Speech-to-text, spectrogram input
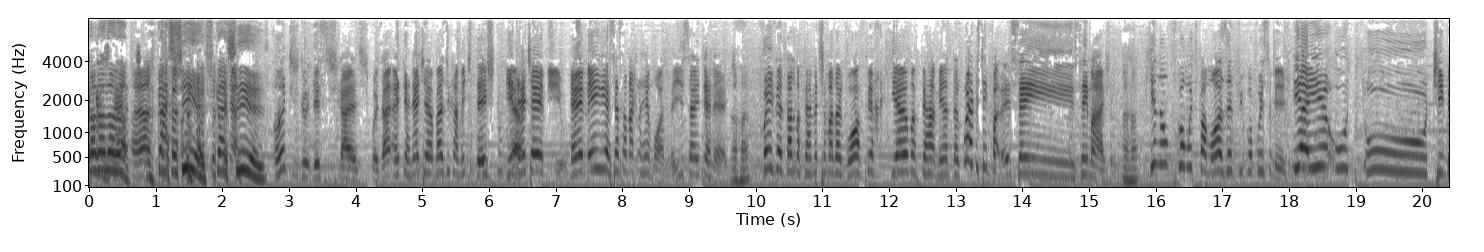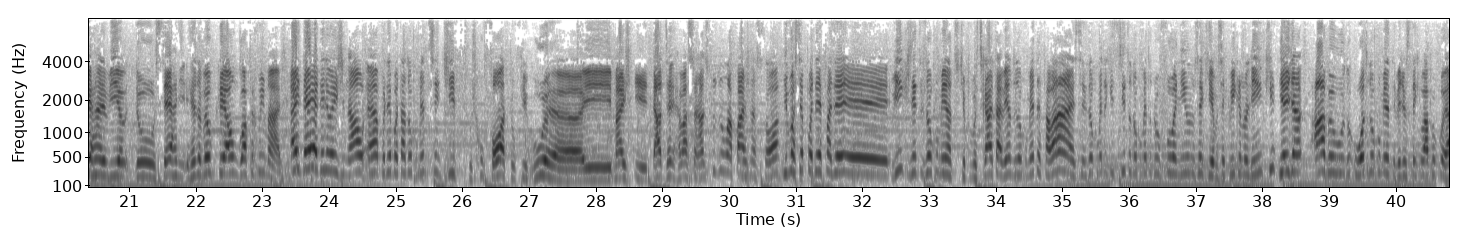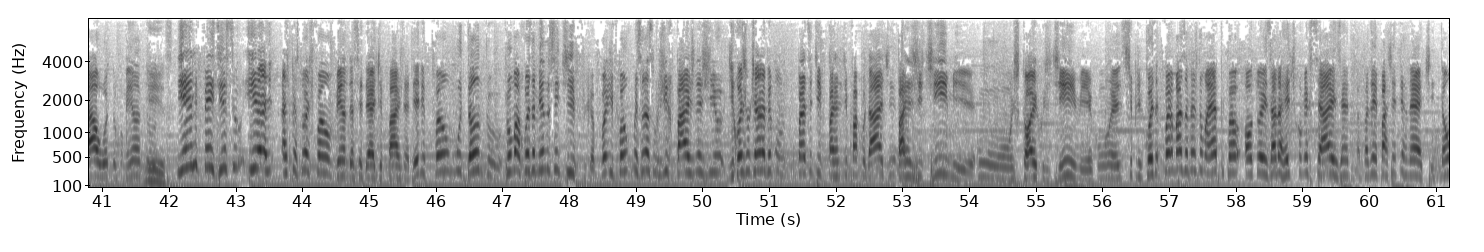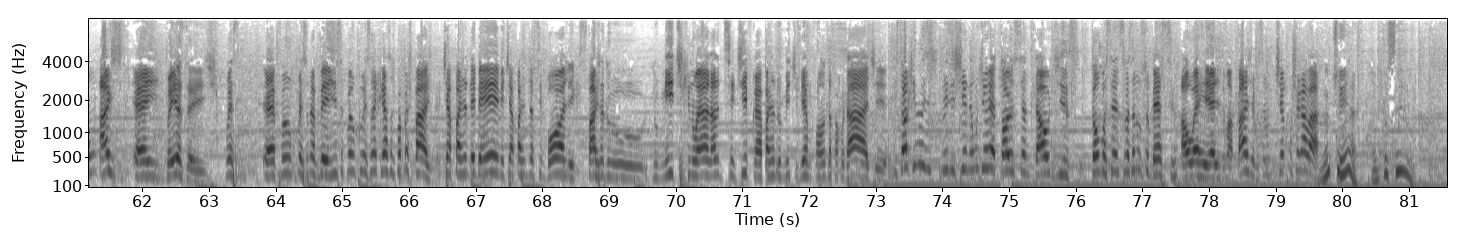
Não, não, não, não. É. Caxias, Caxias. Antes do- desses caras coisar, a internet é basicamente texto e a É. internet é e-mail. É e-mail e acesso à máquina remota. Isso é a internet. Aham. Foi inventada uma ferramenta chamada Gopher, que é uma ferramenta web sem, sem, sem imagem. Que não ficou muito famosa e ficou por isso mesmo. E aí o, o Tim Berners-Lee do CERN resolveu criar um Gopher com imagem. A ideia dele original era poder botar documentos científicos com foto, figura e, mais, e dados relacionados, tudo numa página só. E você poder fazer links entre os documentos. Tipo, esse cara tá vendo o documento e fala, ah, esse documento aqui cita o documento do fulaninho, não sei o que. Você clica no link e aí já abre o, o outro documento, em vez de você ter que ir lá procurar o outro documento. Isso. E ele fez isso e a- as pessoas foram vendo essa ideia de página dele, foram mudando pra uma coisa menos científica. E foram começando a surgir páginas de, de coisas que não tinham nada a ver com, com página científica. Páginas de faculdade, páginas de time, com histórico de time, com esse tipo de coisa. Foi mais ou menos numa época que foi autorizada redes comerciais né, a fazerem parte da internet. Então, as é, empresas é, começando a ver isso e foram começando a criar suas próprias páginas. Tinha a página da IBM, tinha a página da Symbolics, página do, do Meet, que não era nada de científica, era a página do Meet mesmo falando da faculdade. E Só que não, exi- não existia nenhum diretório central disso. Então, você, se você não soubesse a URL de uma página, você não tinha como chegar lá. Não tinha, é impossível.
